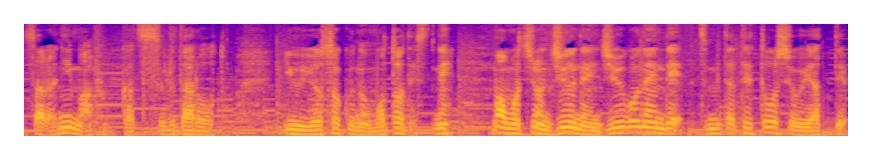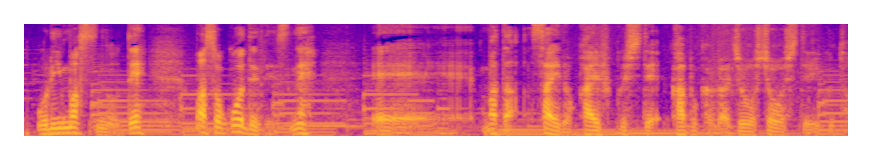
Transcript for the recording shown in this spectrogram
さらにま復活するだろうという予測のもとですね、まあ、もちろん10年、15年で積み立て投資をやっておりますので、まあ、そこでですね、えー、また再度回復して株価が上昇していくと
